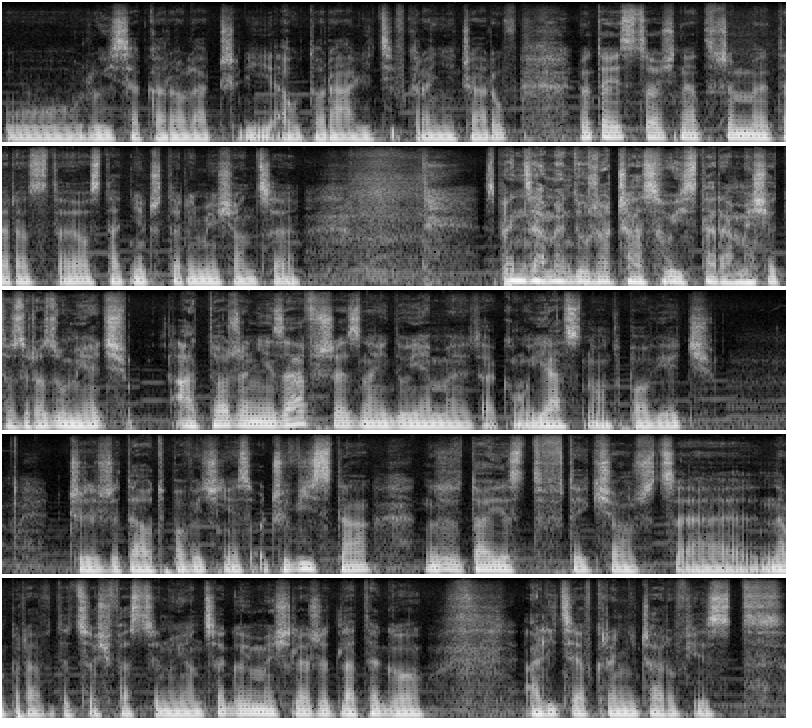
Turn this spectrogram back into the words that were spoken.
u Luisa Carola, czyli autora Alicji w Krainie Czarów, no to jest coś, nad czym my teraz te ostatnie cztery miesiące spędzamy dużo czasu i staramy się to zrozumieć. A to, że nie zawsze znajdujemy taką jasną odpowiedź, czyli że ta odpowiedź nie jest oczywista, no to to jest w tej książce naprawdę coś fascynującego i myślę, że dlatego Alicja w Krainie Czarów jest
